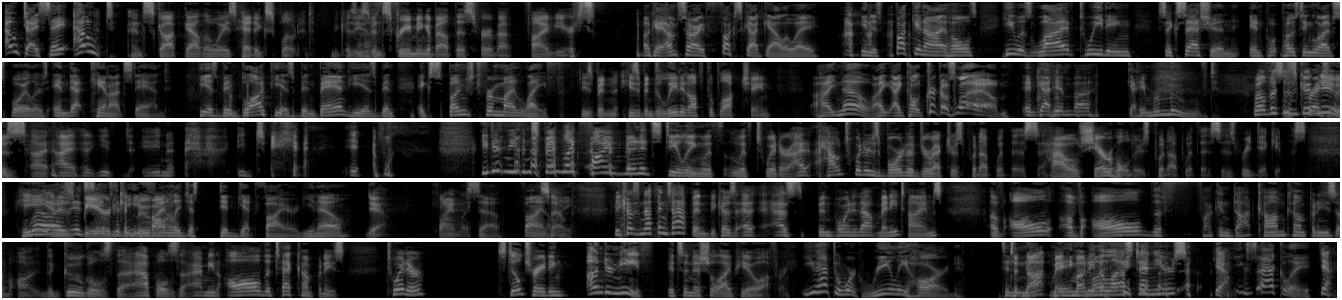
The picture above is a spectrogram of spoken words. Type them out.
Out, I say, out. And Scott Galloway's head exploded because he's been screaming about this for about five years. Okay, I'm sorry. Fuck Scott Galloway. In his fucking eye holes, he was live tweeting Succession and po- posting live spoilers, and that cannot stand. He has been blocked. he has been banned. He has been expunged from my life. He's been he's been deleted off the blockchain. I know. I, I called Crypto Slam and got him uh, got him removed. Well, this is good prejudice. news. I, I uh, you, you know, it, it, he didn't even spend like five minutes dealing with with Twitter. I, how Twitter's board of directors put up with this, how shareholders put up with this, is ridiculous. He well, and his it beard seems to can be he move finally on. just did get fired. You know. Yeah, finally. So So, finally, because nothing's happened. Because as been pointed out many times, of all of all the fucking dot com companies, of all the Googles, the Apples, the, I mean, all the tech companies, Twitter still trading underneath its initial IPO offering you have to work really hard to, to not, make, money, the last ten years. Yeah, exactly. yeah.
